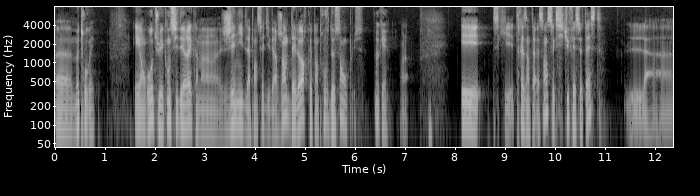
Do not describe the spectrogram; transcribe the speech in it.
euh, me trouver. Et en gros, tu es considéré comme un génie de la pensée divergente dès lors que tu en trouves 200 ou plus. Ok. Et ce qui est très intéressant, c'est que si tu fais ce test, la...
